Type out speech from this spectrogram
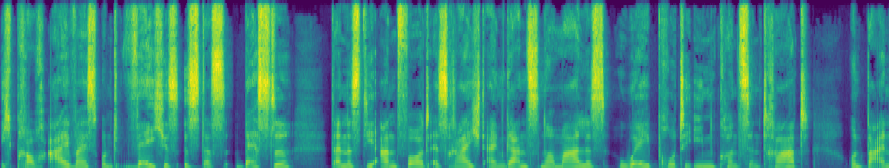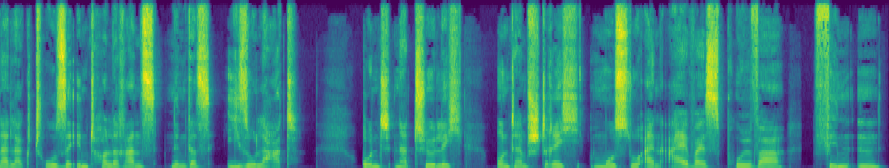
ich brauche Eiweiß und welches ist das Beste, dann ist die Antwort, es reicht ein ganz normales Whey-Protein-Konzentrat und bei einer Laktoseintoleranz nimm das Isolat. Und natürlich, unterm Strich musst du ein Eiweißpulver finden,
